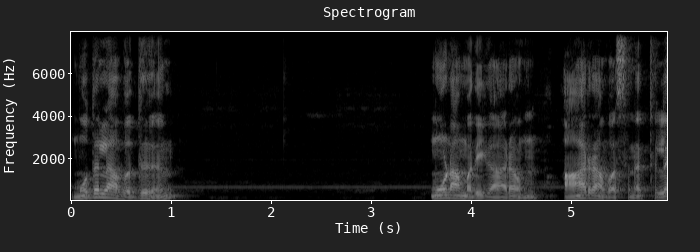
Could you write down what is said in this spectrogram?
முதலாவது மூணாம் அதிகாரம் ஆறாம் வசனத்தில்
